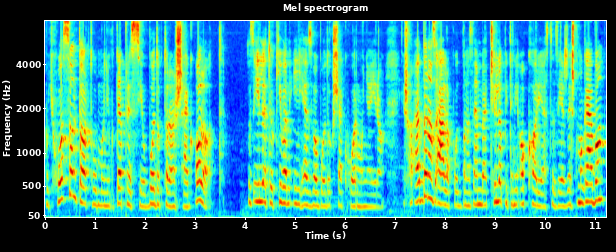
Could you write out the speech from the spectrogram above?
hogy hosszantartó mondjuk depresszió, boldogtalanság alatt az illető ki van éhezve a boldogság hormonjaira. És ha ebben az állapotban az ember csillapítani akarja ezt az érzést magában,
